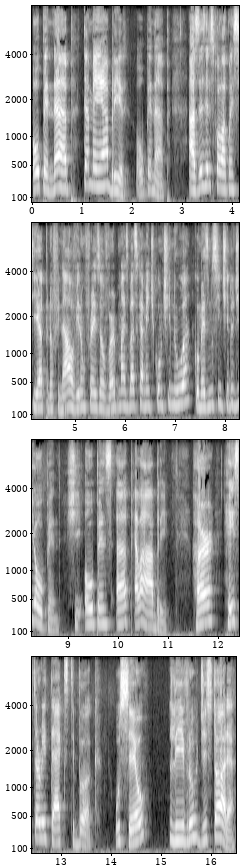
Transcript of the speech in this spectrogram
Open up também é abrir. Open up. Às vezes eles colocam esse up no final, vira um phrasal verb, mas basicamente continua com o mesmo sentido de open. She opens up, ela abre. Her history textbook. O seu livro de história.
